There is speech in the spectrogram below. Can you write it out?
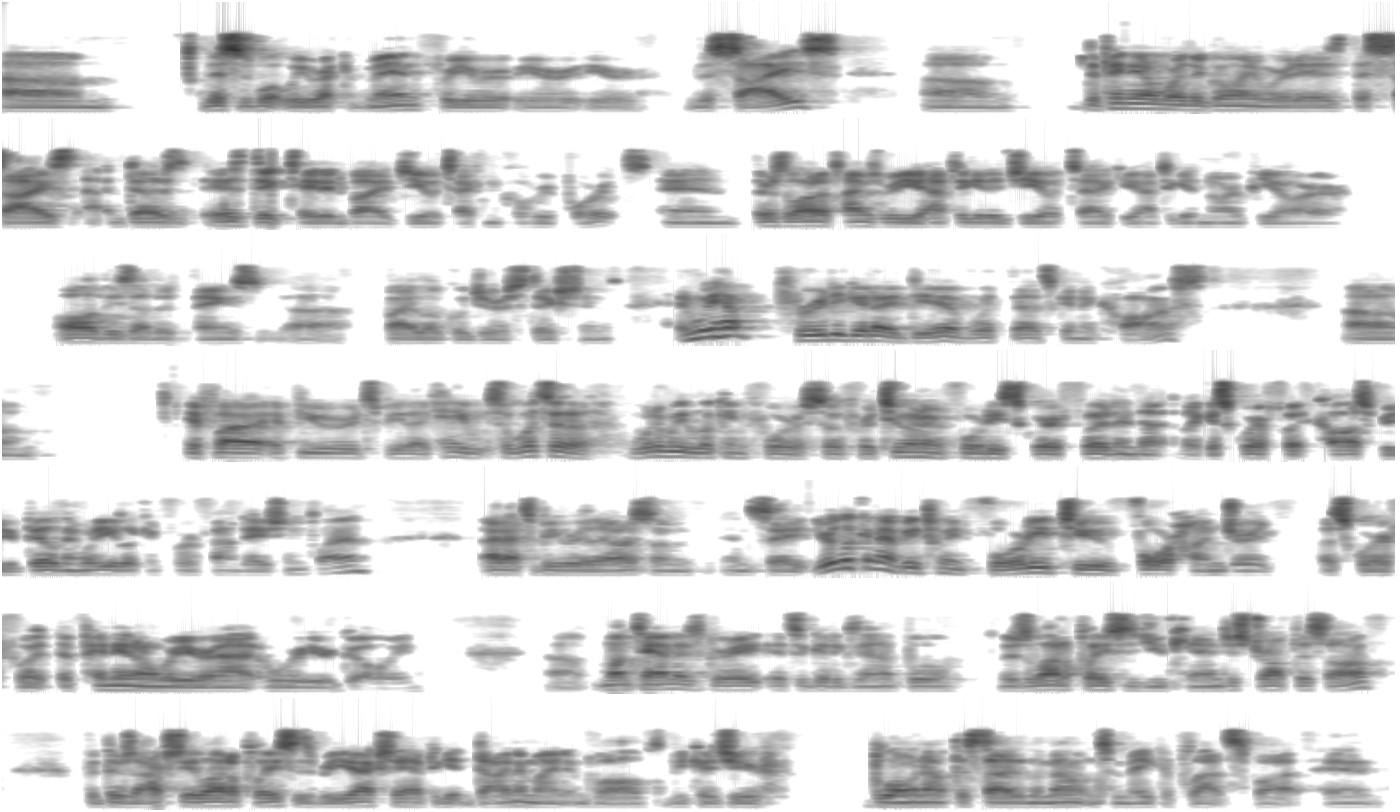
Um, this is what we recommend for your your your the size. Um, depending on where they're going and where it is, the size does is dictated by geotechnical reports. And there's a lot of times where you have to get a geotech, you have to get an RPR, all of these other things uh, by local jurisdictions. And we have pretty good idea of what that's going to cost. Um, if I if you were to be like, hey, so what's a what are we looking for? So for 240 square foot and that, like a square foot cost for your building, what are you looking for a foundation plan? I'd have to be really honest and say you're looking at between 40 to 400 a square foot, depending on where you're at or where you're going. Uh, Montana is great. It's a good example. There's a lot of places you can just drop this off, but there's actually a lot of places where you actually have to get dynamite involved because you're blowing out the side of the mountain to make a flat spot. And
